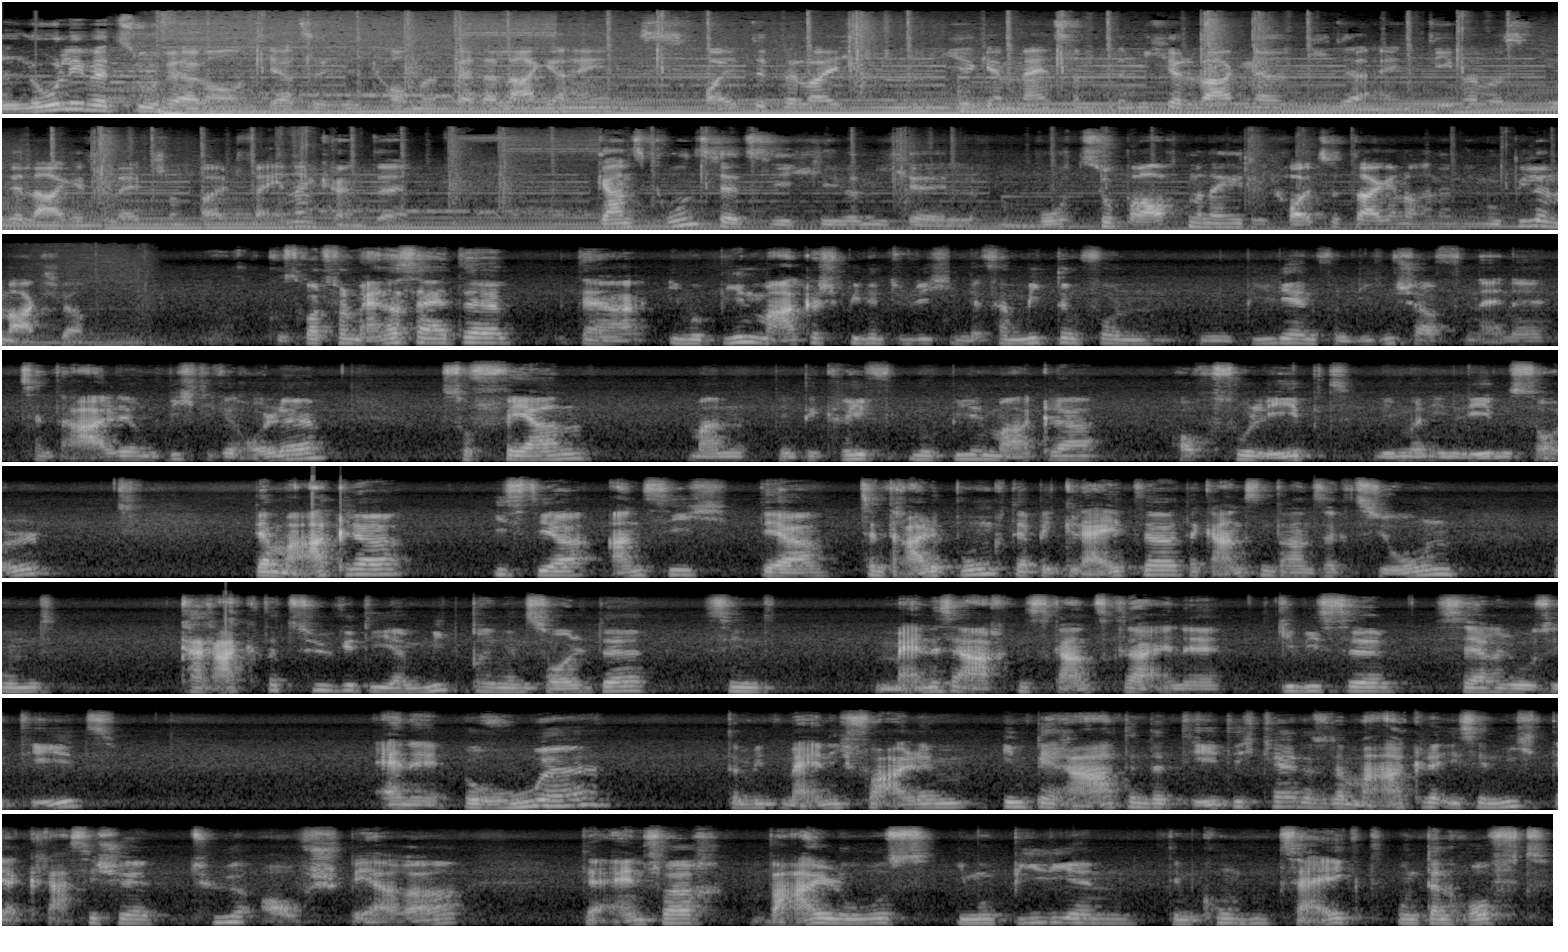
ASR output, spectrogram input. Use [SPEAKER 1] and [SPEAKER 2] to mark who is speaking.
[SPEAKER 1] Hallo liebe Zuhörer und herzlich willkommen bei der Lage 1. Heute beleuchten wir gemeinsam mit Michael Wagner wieder ein Thema, was Ihre Lage vielleicht schon bald verändern könnte. Ganz grundsätzlich, lieber Michael, wozu braucht man eigentlich heutzutage noch einen Immobilienmakler?
[SPEAKER 2] Grüß Gott von meiner Seite. Der Immobilienmakler spielt natürlich in der Vermittlung von Immobilien, von Liegenschaften eine zentrale und wichtige Rolle, sofern man den Begriff Immobilienmakler auch so lebt, wie man ihn leben soll. Der Makler ist ja an sich der zentrale Punkt, der Begleiter der ganzen Transaktion und Charakterzüge, die er mitbringen sollte, sind meines Erachtens ganz klar eine gewisse Seriosität, eine Ruhe, damit meine ich vor allem in beratender Tätigkeit. Also der Makler ist ja nicht der klassische Türaufsperrer, der einfach wahllos Immobilien dem Kunden zeigt und dann hofft,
